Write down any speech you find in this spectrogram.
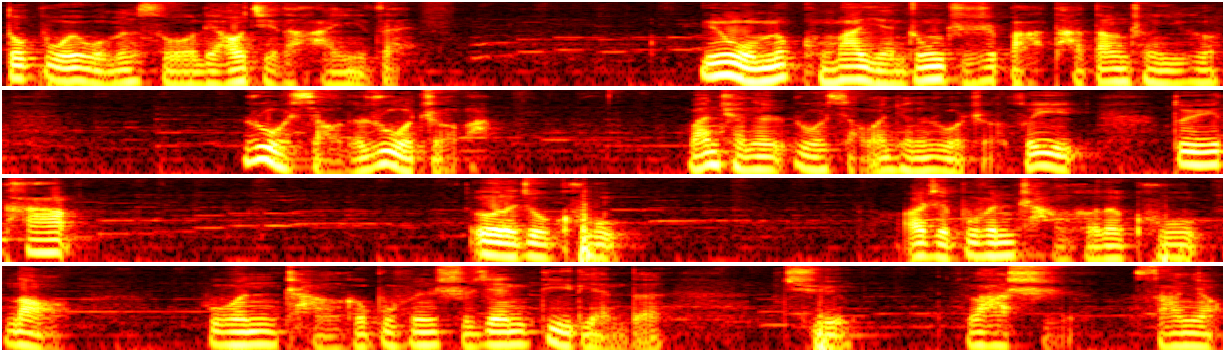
都不为我们所了解的含义在。因为我们恐怕眼中只是把他当成一个弱小的弱者吧，完全的弱小，完全的弱者。所以对于他饿了就哭，而且不分场合的哭闹，不分场合、不分时间地点的去拉屎撒尿。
